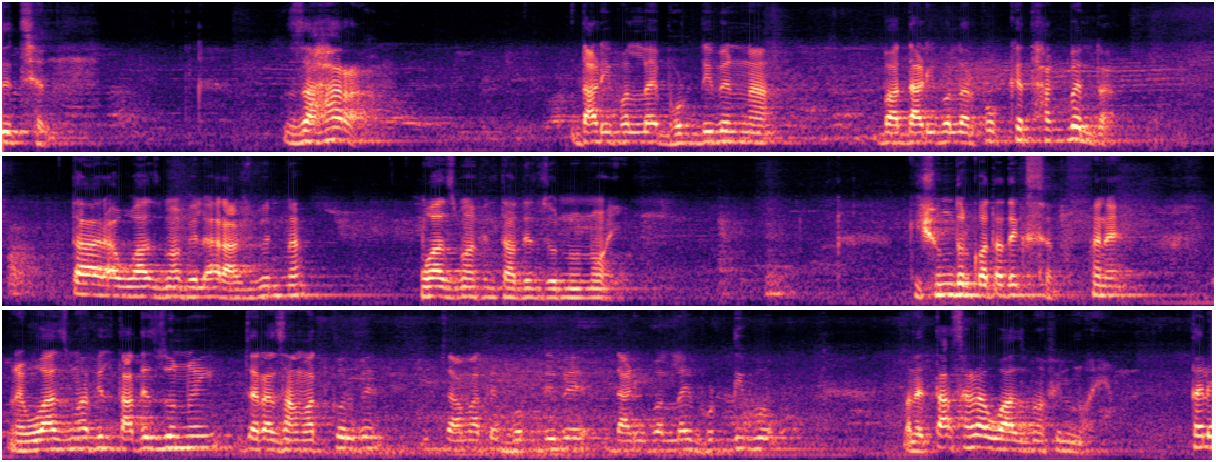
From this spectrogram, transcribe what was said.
দিচ্ছেন, যাহারা দাড়িপাল্লায় ভোট দিবেন না বা দাড়িপাল্লার পক্ষে থাকবেন না, তারা ওয়াজ মাহফিলে আর আসবেন না। ওয়াজ মাহফিল তাদের জন্য নয়। কি সুন্দর কথা দেখছেন? মানে মানে ওয়াজ মাহফিল তাদের জন্যই যারা জামাত করবে, জামাতে ভোট দিবে দাড়িপাল্লায় ভোট দিব। মানে তাছাড়া ওয়াজ মাহফিল নয়। তাহলে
